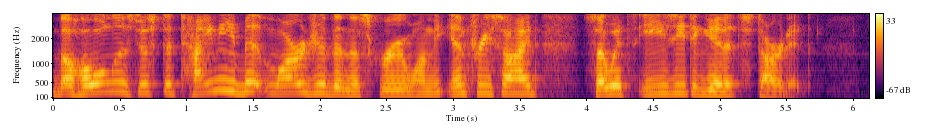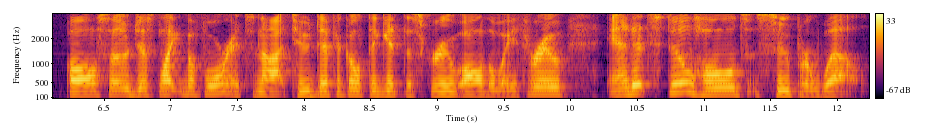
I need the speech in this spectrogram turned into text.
the hole is just a tiny bit larger than the screw on the entry side, so it's easy to get it started. Also, just like before, it's not too difficult to get the screw all the way through, and it still holds super well.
